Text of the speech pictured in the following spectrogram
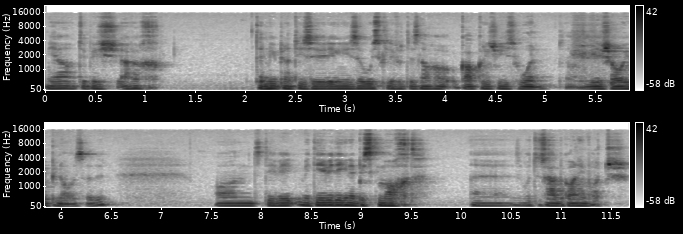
ja, du bist einfach dem Hypnotiseur irgendwie so ausgeliefert, dass nachher gackerst wie ein Huhn. So, wie eine Showhypnose, oder? Und die, mit dir wird irgendetwas gemacht, äh, wo du selber gar nicht willst.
